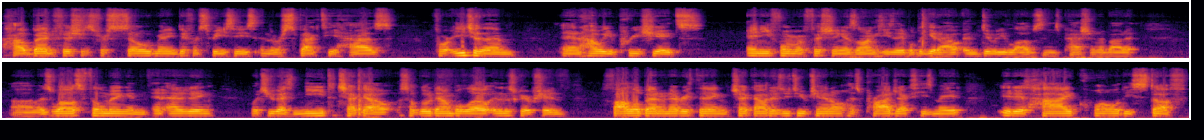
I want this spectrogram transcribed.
how Ben fishes for so many different species and the respect he has for each of them, and how he appreciates any form of fishing as long as he's able to get out and do what he loves and he's passionate about it, um, as well as filming and, and, editing, which you guys need to check out. So go down below in the description, follow Ben and everything, check out his YouTube channel, his projects he's made. It is high quality stuff,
